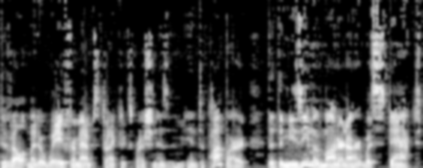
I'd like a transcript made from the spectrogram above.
development away from abstract expressionism into pop art that the Museum of Modern Art was stacked.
